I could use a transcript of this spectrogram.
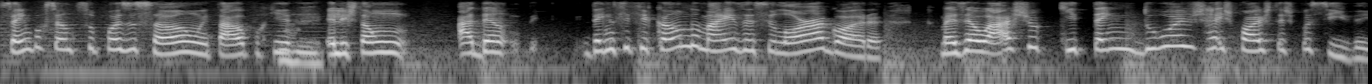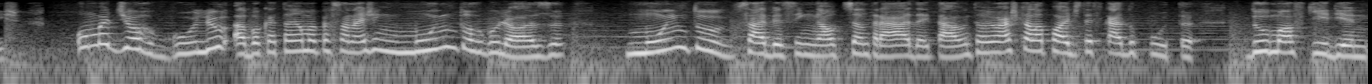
100% suposição e tal, porque uhum. eles estão densificando mais esse lore agora. Mas eu acho que tem duas respostas possíveis. Uma de orgulho, a Bocatan é uma personagem muito orgulhosa, muito, sabe, assim, autocentrada e tal. Então eu acho que ela pode ter ficado puta do Moff Gideon,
